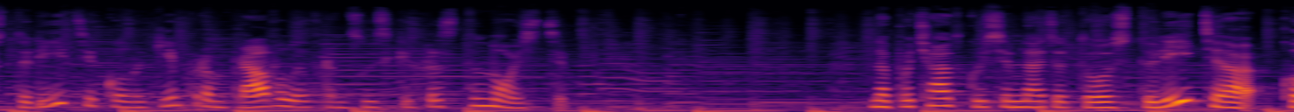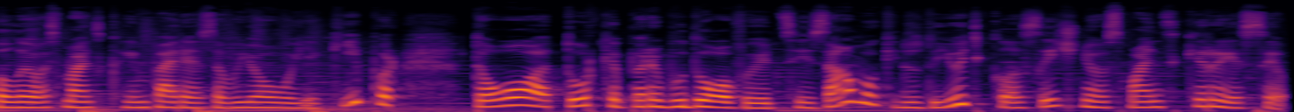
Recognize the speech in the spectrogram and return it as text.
столітті, коли Кіпром правили французькі хрестоносці. На початку 17 століття, коли Османська імперія завойовує Кіпр, то турки перебудовують цей замок і додають класичні османські риси:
